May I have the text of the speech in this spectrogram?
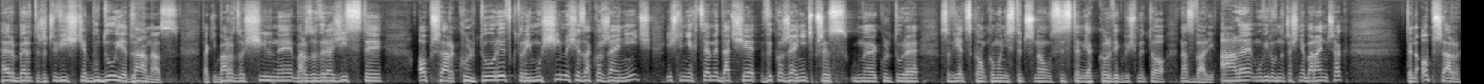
Herbert rzeczywiście buduje dla nas taki bardzo silny, bardzo wyrazisty obszar kultury, w której musimy się zakorzenić, jeśli nie chcemy dać się wykorzenić przez kulturę sowiecką, komunistyczną, system, jakkolwiek byśmy to nazwali. Ale, mówi równocześnie Barańczak, ten obszar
